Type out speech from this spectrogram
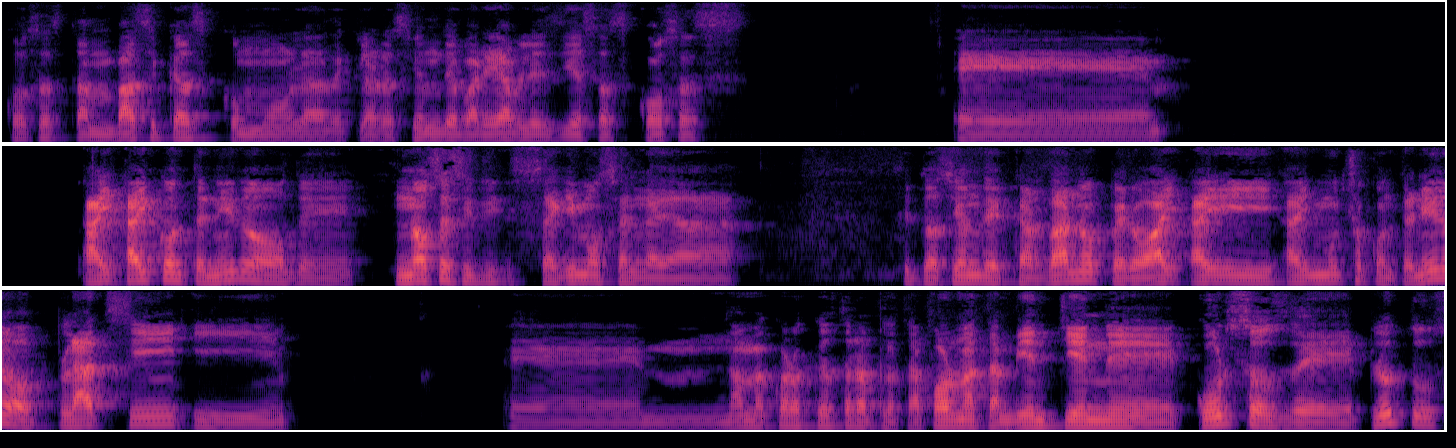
cosas tan básicas como la declaración de variables y esas cosas. Eh, hay, contenido de, no sé si seguimos en la situación de Cardano, pero hay, hay, mucho contenido. Platzi y eh, no me acuerdo qué otra plataforma también tiene cursos de Bluetooth.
